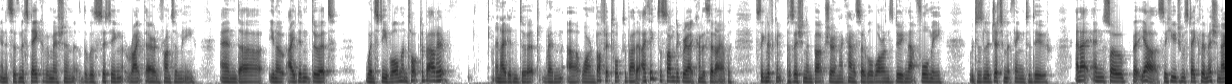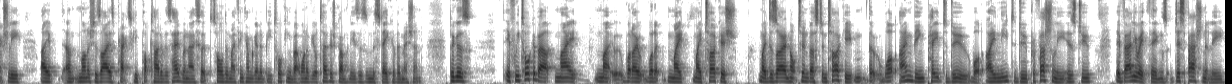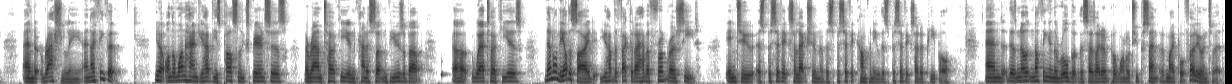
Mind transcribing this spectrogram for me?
And it's a mistake of omission that was sitting right there in front of me. And, uh, you know, I didn't do it when Steve Wallman talked about it. And I didn't do it when uh, Warren Buffett talked about it. I think to some degree I kind of said I have a significant position in Berkshire. And I kind of said, well, Warren's doing that for me which is a legitimate thing to do. And I and so, but yeah, it's a huge mistake of omission. Actually, I um, Mohnish's eyes practically popped out of his head when I told him I think I'm going to be talking about one of your Turkish companies as a mistake of omission, because if we talk about my my what I what my my Turkish my desire not to invest in Turkey, that what I'm being paid to do, what I need to do professionally, is to evaluate things dispassionately and rationally. And I think that, you know, on the one hand, you have these personal experiences around Turkey and kind of certain views about uh, where Turkey is. Then on the other side, you have the fact that I have a front row seat into a specific selection of a specific company with a specific set of people. And there's no nothing in the rule book that says I don't put one or two percent of my portfolio into it.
